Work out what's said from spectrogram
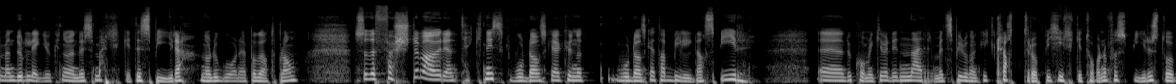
men du legger jo ikke nødvendigvis merke til spiret når du går ned på gateplan. Så det første var jo rent teknisk. Hvordan skal jeg, kunne, hvordan skal jeg ta bilde av spir? Eh, du kommer ikke veldig nærme et spir. Du kan ikke klatre opp i kirketårnet, for spiret står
